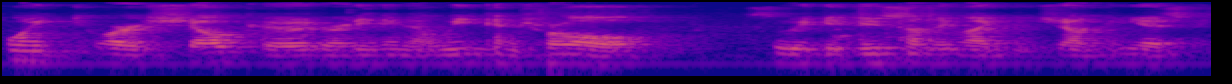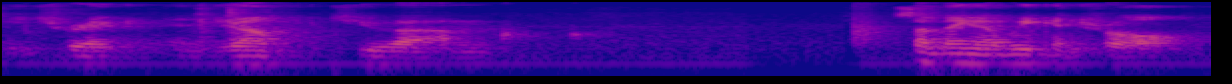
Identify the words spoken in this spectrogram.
point to our shellcode or anything that we control so we could do something like the jump ESP trick and jump to um, something that we control.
